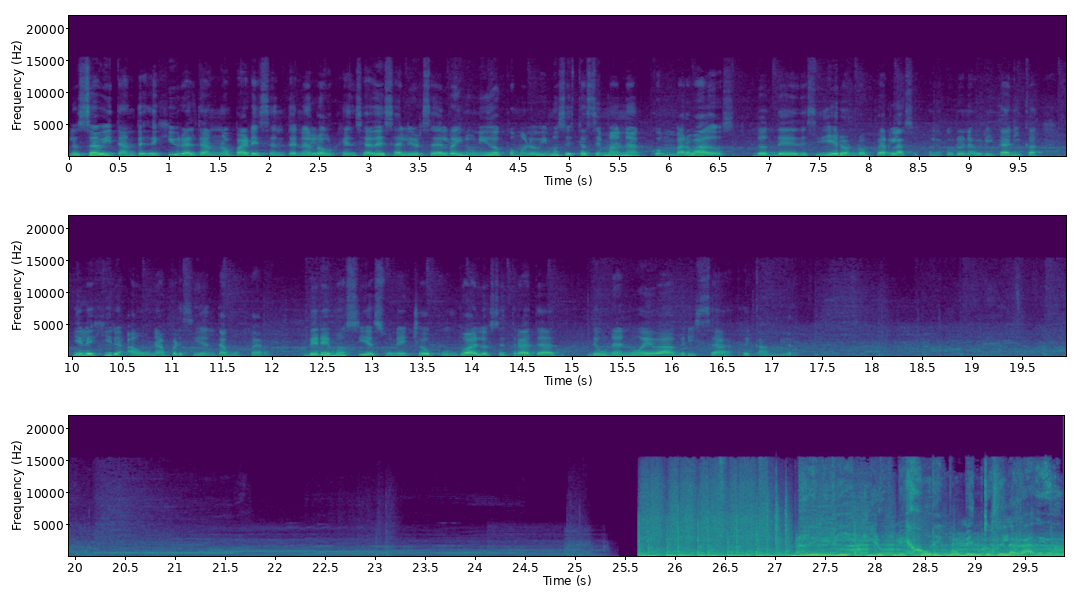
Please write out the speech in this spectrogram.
Los habitantes de Gibraltar no parecen tener la urgencia de salirse del Reino Unido como lo vimos esta semana con Barbados, donde decidieron romper lazos con la corona británica y elegir a una presidenta mujer. Veremos si es un hecho puntual o se trata de una nueva brisa de cambio. Reviví los mejores momentos de la radio.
